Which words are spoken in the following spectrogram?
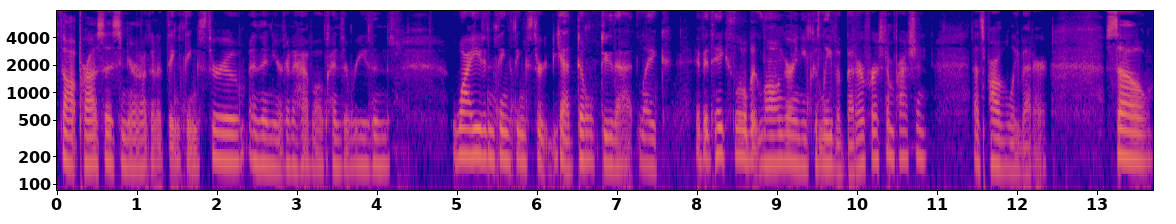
thought process and you're not going to think things through. And then you're going to have all kinds of reasons why you didn't think things through. Yeah, don't do that. Like, if it takes a little bit longer and you could leave a better first impression, that's probably better. So,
